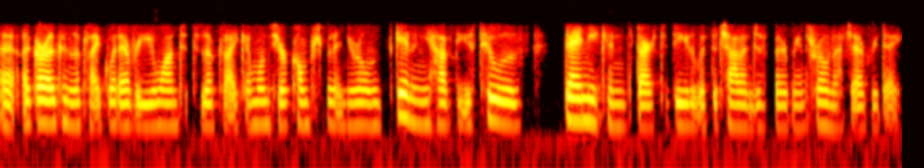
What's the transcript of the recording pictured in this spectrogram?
uh, a girl can look like whatever you want it to look like. And once you're comfortable in your own skin and you have these tools then you can start to deal with the challenges that are being thrown at you every day.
